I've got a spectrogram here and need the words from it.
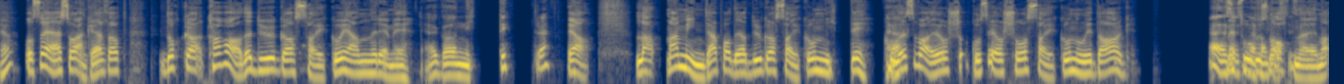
Ja. Og så er det så enkelt at dere, Hva var det du ga Psycho igjen, Remi? Jeg ga 90, tror jeg. Ja. La meg minne deg på det at du ga Psycho 90. Hvordan, var det å, hvordan er det å se Psycho nå i dag? Ja, Med synes den er fantastisk. 2018-øyne?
